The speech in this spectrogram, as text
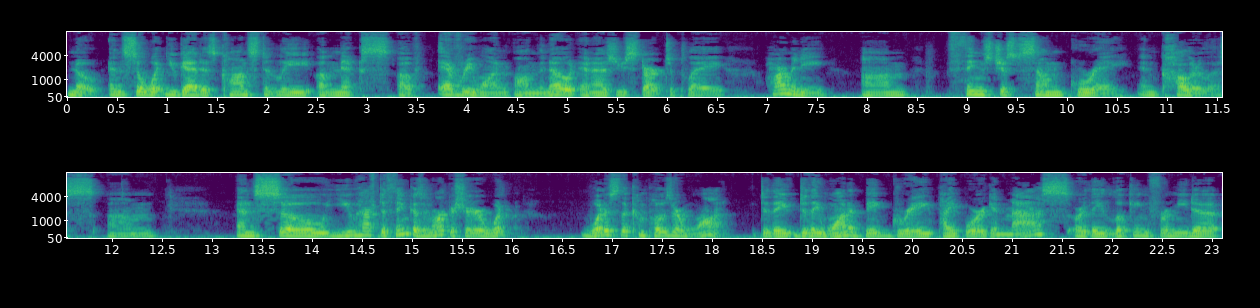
note. And so what you get is constantly a mix of everyone on the note. And as you start to play harmony, um, things just sound gray and colorless. Um, and so you have to think as an orchestrator, what what does the composer want? Do they do they want a big gray pipe organ mass? Are they looking for me to,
